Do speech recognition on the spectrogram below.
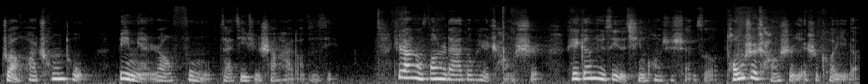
转化冲突。避免让父母再继续伤害到自己，这两种方式大家都可以尝试，可以根据自己的情况去选择，同时尝试也是可以的，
